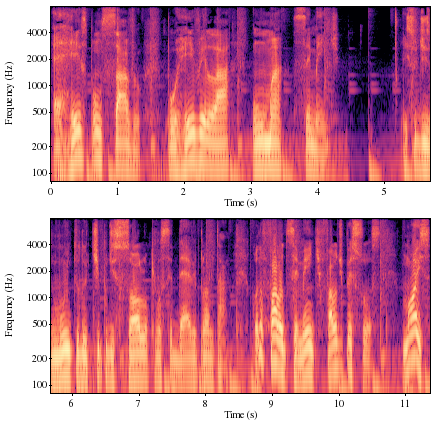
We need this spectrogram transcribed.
é responsável por revelar uma semente. Isso diz muito do tipo de solo que você deve plantar. Quando falo de semente, falo de pessoas. Nós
